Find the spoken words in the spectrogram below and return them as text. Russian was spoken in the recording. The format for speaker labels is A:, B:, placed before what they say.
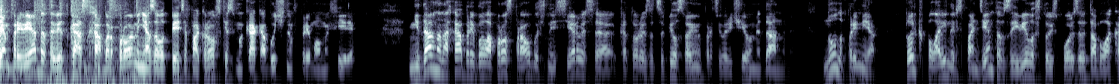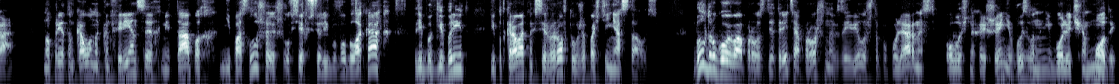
A: Всем привет, это Виткаст Хабар Про, меня зовут Петя Покровский, мы как обычно в прямом эфире. Недавно на Хабре был опрос про облачные сервисы, который зацепил своими противоречивыми данными. Ну, например, только половина респондентов заявила, что используют облака. Но при этом кого на конференциях, метапах не послушаешь, у всех все либо в облаках, либо гибрид, и подкроватных серверов-то уже почти не осталось. Был другой вопрос, где треть опрошенных заявила, что популярность облачных решений вызвана не более чем модой.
